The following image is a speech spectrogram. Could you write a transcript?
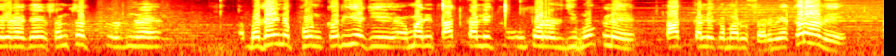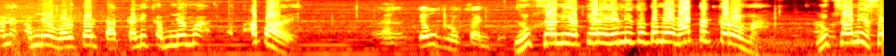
કર્યા છે. સંસદને બધાને ફોન કરીએ છીએ. અમારી તાત્કાલિક ઉપર અરજી મોકલે. તાત્કાલિક અમારું સર્વે કરાવે અને અમને વળતર તાત્કાલિક અમને અપાવે. કેવું નુકસાન નુકસાની અત્યારે એની તો તમે વાત જ કરો માં. નુકસાની સો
